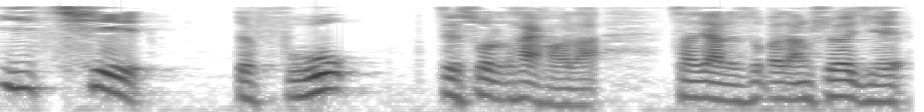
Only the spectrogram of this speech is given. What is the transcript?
一切的福。这说的太好了。撒迦利亚书八章十二节，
